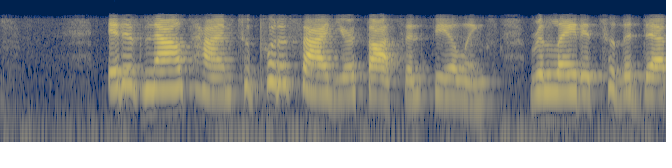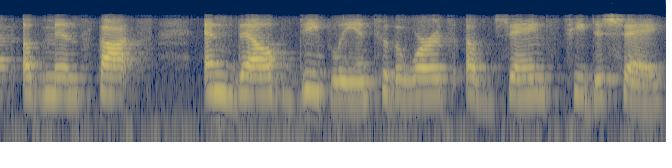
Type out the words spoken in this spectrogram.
It is now time to put aside your thoughts and feelings related to the depth of men's thoughts and delve deeply into the words of James T. DeShay.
